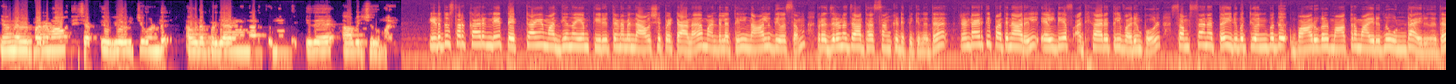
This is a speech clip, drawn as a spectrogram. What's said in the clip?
ഞങ്ങൾ പരമാവധി ശക്തി ഉപയോഗിച്ചുകൊണ്ട് അവിടെ പ്രചാരണം നടത്തുന്നുണ്ട്. ഇതേ ആവശ്യവുമായി. ഇടതു സർക്കാരിന്റെ തെറ്റായ മദ്യനയം തിരുത്തണമെന്നാവശ്യപ്പെട്ടാണ് മണ്ഡലത്തിൽ നാല് ദിവസം പ്രചരണ ജാഥ സംഘടിപ്പിക്കുന്നത്. രണ്ടായിരത്തി പതിനാറിൽ എൽ ഡി എഫ് അധികാരത്തിൽ വരുമ്പോൾ സംസ്ഥാനത്ത് ഇരുപത്തിയൊൻപത് ബാറുകൾ മാത്രമായിരുന്നു ഉണ്ടായിരുന്നത്.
